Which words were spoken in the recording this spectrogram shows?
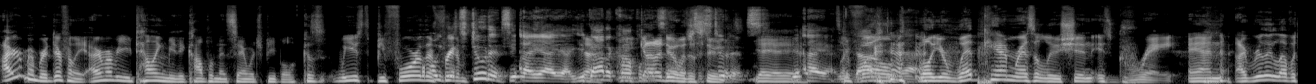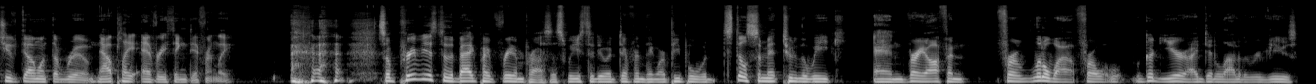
I remember it differently. I remember you telling me to compliment sandwich people because we used to, before the Oh, freedom. students. Yeah, yeah, yeah. You got to compliment. You gotta do it with the students. Yeah, yeah, yeah. Yeah, yeah. You gotta Well, well, your webcam resolution is great, and I really love what you've done with the room. Now play everything differently. So previous to the bagpipe freedom process, we used to do a different thing where people would still submit tune of the week, and very often for a little while, for a good year, I did a lot of the reviews,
